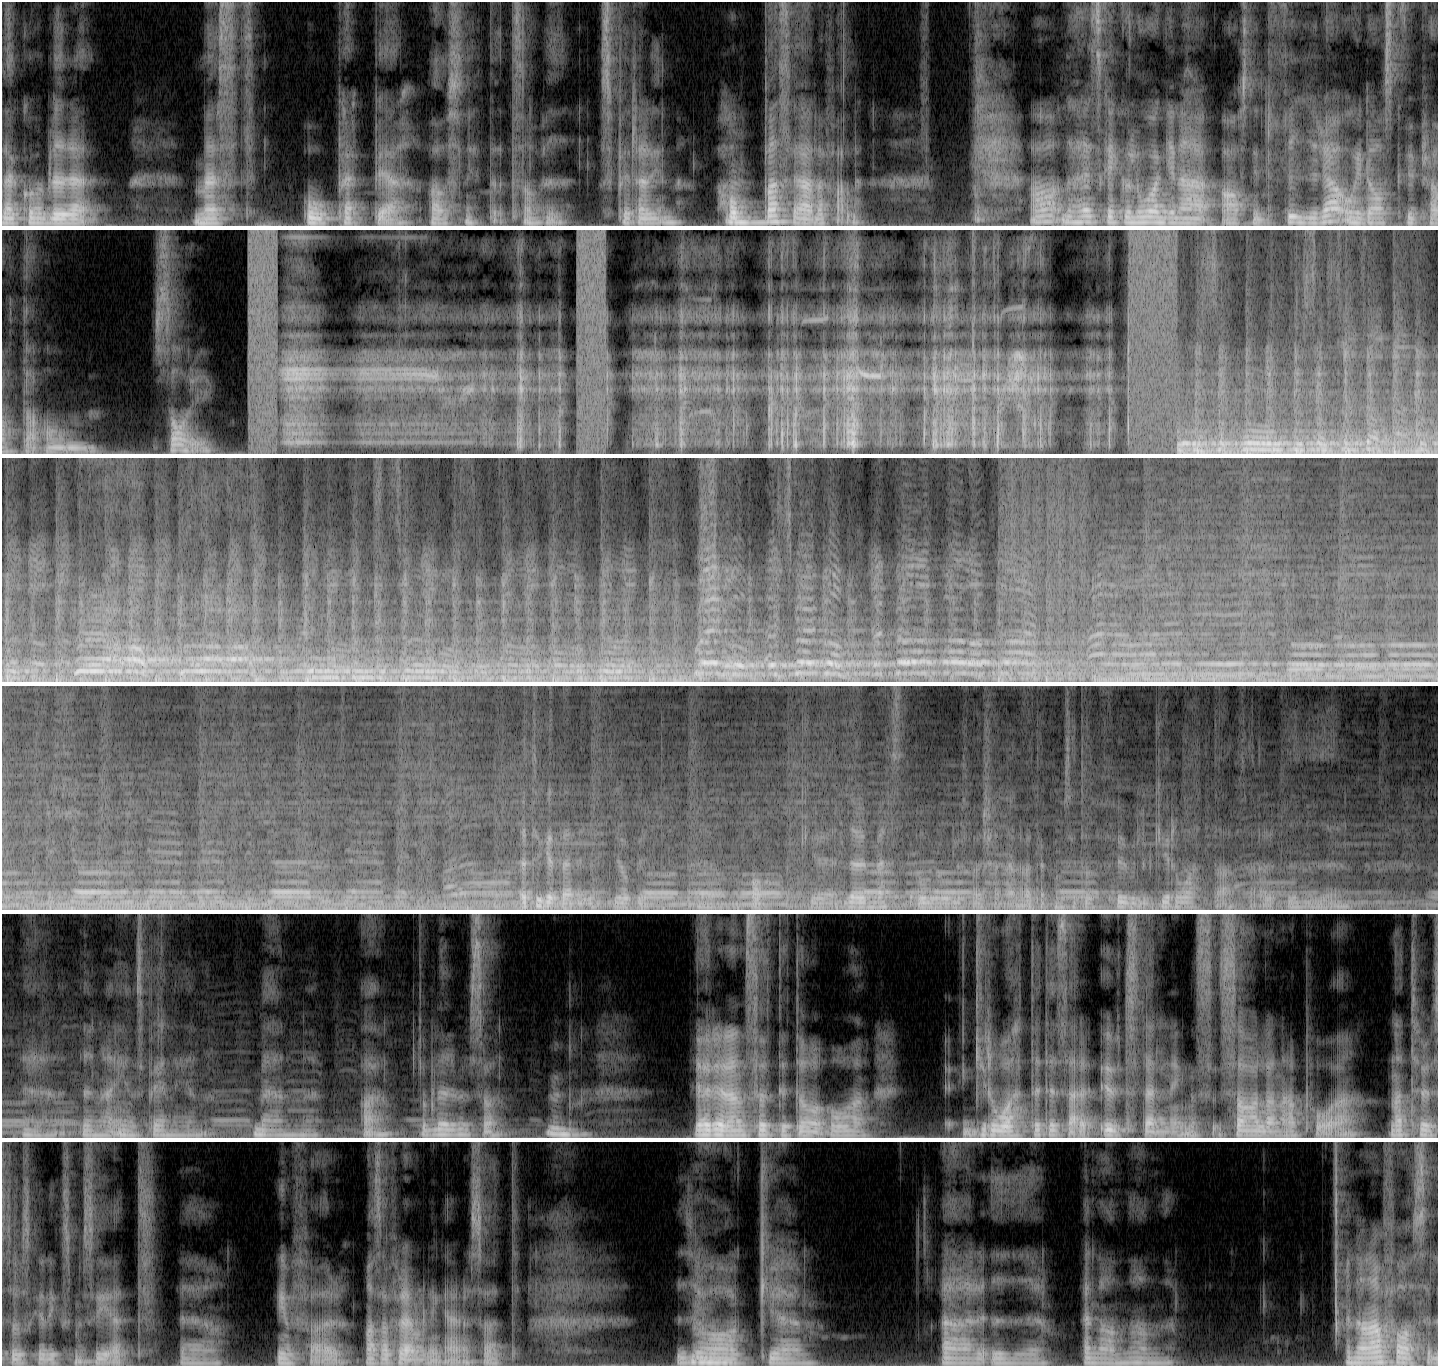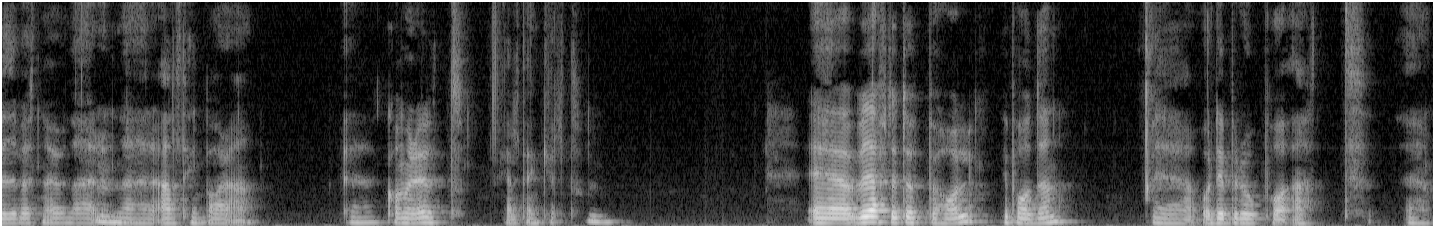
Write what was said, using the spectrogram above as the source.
Det här kommer bli det mest opeppiga avsnittet som vi spelar in. Hoppas jag i alla fall. Ja, det här är Skräckologerna avsnitt 4 och idag ska vi prata om sorg. Jag tycker att det här är jättejobbigt. Eh, Och eh, jag är mest orolig för nu att jag kommer sitta och fulgråta så här i, eh, i den här inspelningen. Men ja, då blir det väl så. Mm. Jag har redan suttit och, och gråtit i så här utställningssalarna på Naturhistoriska riksmuseet eh, inför massa främlingar. Så att jag eh, är i en annan, en annan fas i livet nu när, Mm. när allting bara eh, kommer ut helt enkelt. Mm. Eh, vi har haft ett uppehåll i podden eh, och det beror på att eh,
